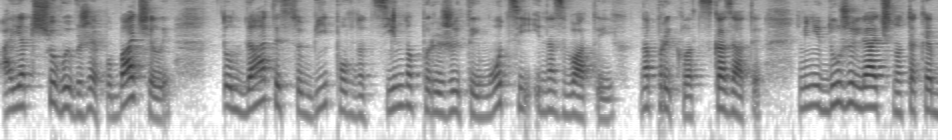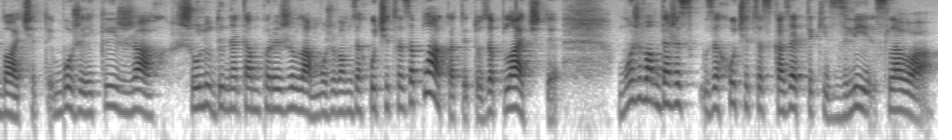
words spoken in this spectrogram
А якщо ви вже побачили, то дати собі повноцінно пережити емоції і назвати їх. Наприклад, сказати: мені дуже лячно таке бачити. Боже, який жах, що людина там пережила. Може, вам захочеться заплакати, то заплачте. Може, вам навіть захочеться сказати такі злі слова.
